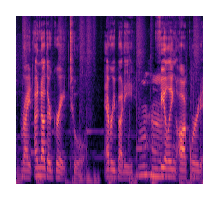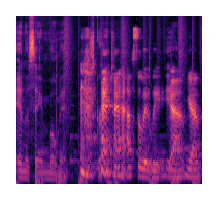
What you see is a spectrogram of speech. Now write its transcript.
right another great tool everybody mm-hmm. feeling awkward in the same moment. It's great. Absolutely. Yeah. yeah. yeah.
